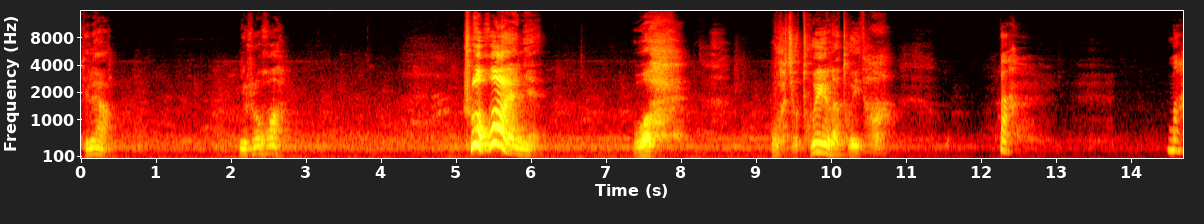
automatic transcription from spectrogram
金亮，你说话，说话呀你！我，我就推了推他。爸妈，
